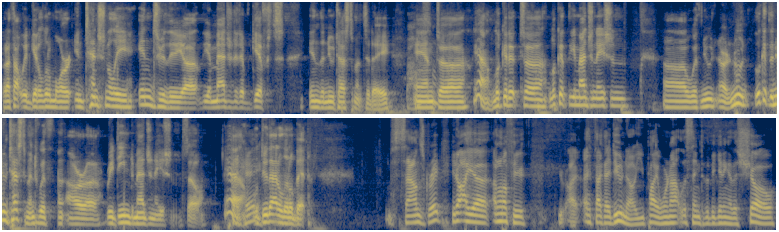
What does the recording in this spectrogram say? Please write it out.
But I thought we'd get a little more intentionally into the uh, the imaginative gifts in the New Testament today, and uh, yeah, look at it. Uh, look at the imagination uh, with new or new. Look at the New Testament with our uh, redeemed imagination. So yeah, Hey, hey. we'll do that a little bit. Sounds great. You know, I uh, I don't know if you, you I, in fact, I do know you probably were not listening to the beginning of the show,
